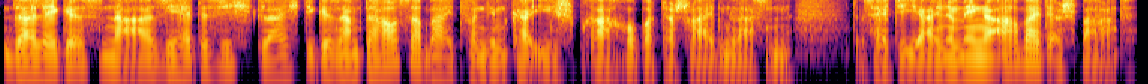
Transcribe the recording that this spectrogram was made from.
Da läge es nahe, sie hätte sich gleich die gesamte Hausarbeit von dem KI-Sprachroboter schreiben lassen. Das hätte ihr eine Menge Arbeit erspart.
